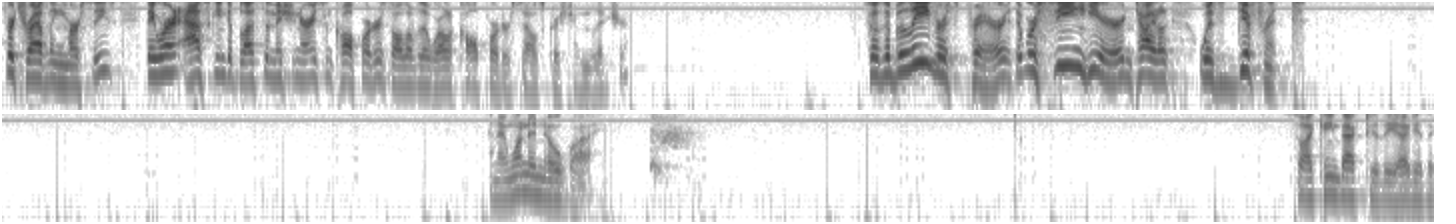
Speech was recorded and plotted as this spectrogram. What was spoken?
for traveling mercies. They weren't asking to bless the missionaries and colporteurs all over the world. A colporteur sells Christian literature. So the believer's prayer that we're seeing here entitled was different. And I want to know why. So I came back to the idea, the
